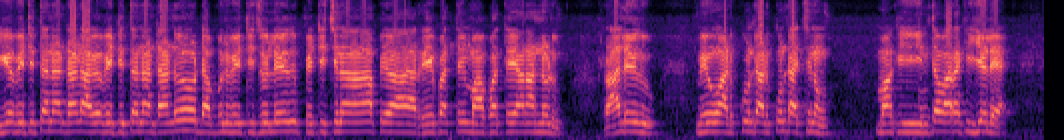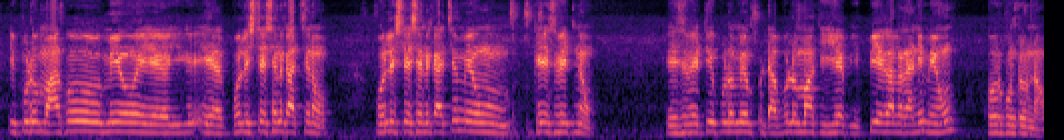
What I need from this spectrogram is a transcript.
ఇక పెట్టిస్తానంటాడు అగ పెట్టిస్తానంటాడు డబ్బులు పెట్టించలేదు పెట్టించిన రేపత్తాయి మా పత్తాయి అని అన్నాడు. రాలేదు. మేము అడుక్కుంటూ అడుక్కుంటూ వచ్చినాం. మాకు ఇంతవరకు ఇయ్యలే. ఇప్పుడు మాకు మేము పోలీస్ స్టేషన్కి వచ్చినాం. పోలీస్ స్టేషన్కి వచ్చి మేము కేసు పెట్టినాం. కేసు పెట్టి ఇప్పుడు మేము డబ్బులు మాకు ఇయ్య ఇప్పియగలరని మేము కోరుకుంటున్నాం.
